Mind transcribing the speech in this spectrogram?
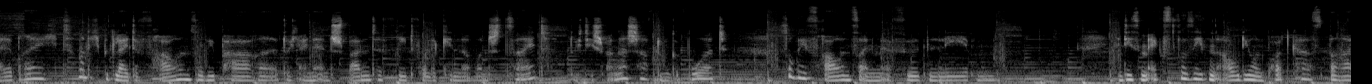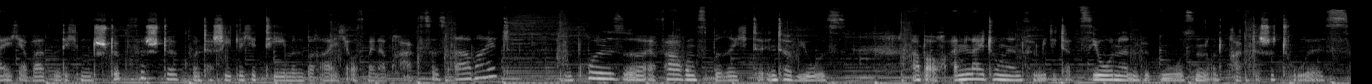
Albrecht und ich begleite Frauen sowie Paare durch eine entspannte, friedvolle Kinderwunschzeit, durch die Schwangerschaft und Geburt sowie Frauen zu einem erfüllten Leben. In diesem exklusiven Audio- und Podcast-Bereich erwarten dich nun Stück für Stück unterschiedliche Themenbereiche aus meiner Praxisarbeit, Impulse, Erfahrungsberichte, Interviews, aber auch Anleitungen für Meditationen, Hypnosen und praktische Tools.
